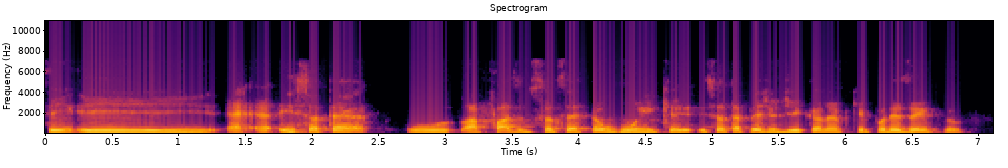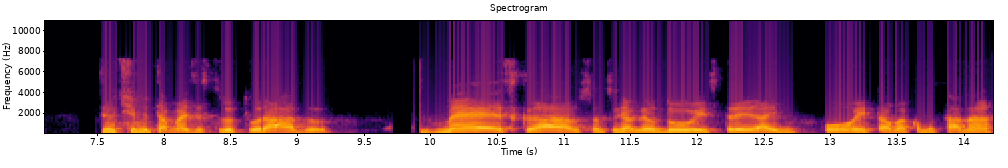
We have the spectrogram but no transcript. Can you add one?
Sim, e é, é, isso até o, a fase do Santos é tão ruim que isso até prejudica, né? Porque, por exemplo, se o time está mais estruturado, mescla, ah, o Santos já ganhou dois, três, aí põe e tal, mas como tá na,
